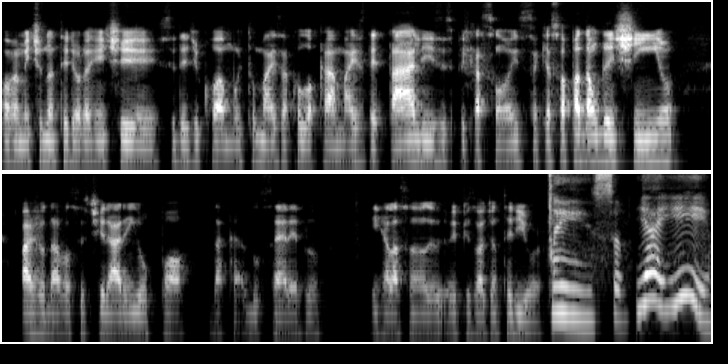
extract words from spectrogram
Obviamente no anterior a gente se dedicou a muito mais a colocar mais detalhes, explicações. Isso aqui é só para dar um ganchinho para ajudar vocês tirarem o pó da, do cérebro em relação ao episódio anterior. Isso. E aí,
